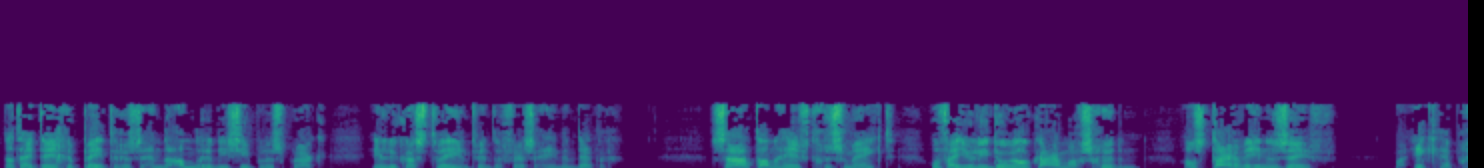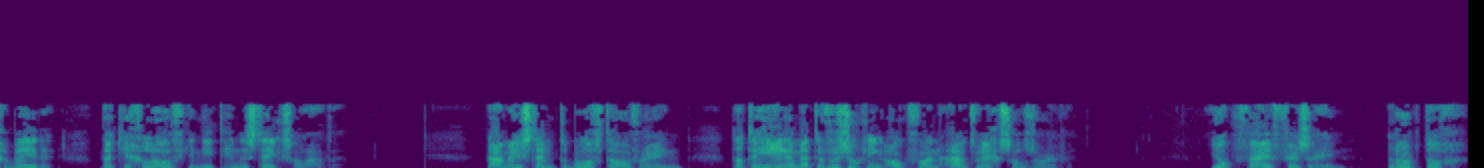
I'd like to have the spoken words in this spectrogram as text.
dat hij tegen Petrus en de andere discipelen sprak in Lucas 22 vers 31. Satan heeft gesmeekt of hij jullie door elkaar mag schudden, als tarwe in een zeef. Maar ik heb gebeden dat je geloof je niet in de steek zal laten. Daarmee stemt de belofte overeen dat de Heere met de verzoeking ook voor een uitweg zal zorgen. Job 5 vers 1 Roep toch,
